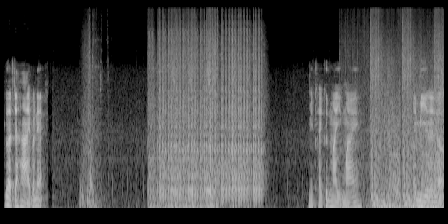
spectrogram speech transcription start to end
เลือดจะหายปะเนี่ยมีใครขึ้นมาอีกไหมไม่มีเลยเหรอ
